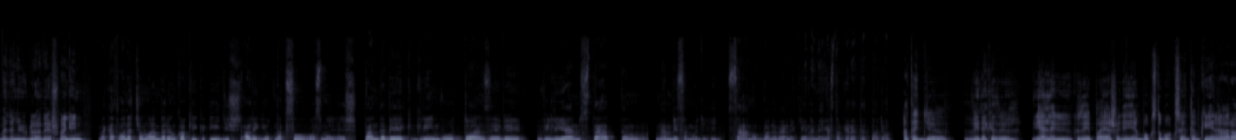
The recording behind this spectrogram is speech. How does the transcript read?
megy a nyűglődés megint. Meg hát van egy csomó emberünk, akik így is alig jutnak szóhoz, és Van de Beek, Greenwood, Toanzébi, Williams, tehát nem hiszem, hogy így számokban növelni kéne még ezt a keretet nagyon. Hát egy védekező jellegű középpályás, vagy egy ilyen box-to-box szerintem kéne arra.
